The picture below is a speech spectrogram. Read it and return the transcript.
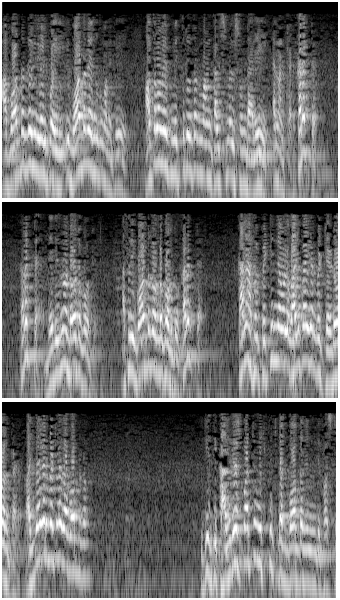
ఆ బోర్డర్ దగ్గరికి వెళ్ళిపోయి ఈ బోర్డర్ ఎందుకు మనకి? అవతల వైపు మిత్రులతో మనం కలిసిమెలిసి ఉండాలి అని అంటాడు. Correct correct. There is no doubt about it అసలు ఈ బార్డర్ ఉండకూడదు. కరెక్ట్. కానీ అసలు పెట్టిందే వాళ్ళు వాజ్పేయి గారు పెట్టాడు అంటాడు. వాజ్పేయి గారు పెట్టలేదు ఆ border it is the Congress party which put that border in the first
